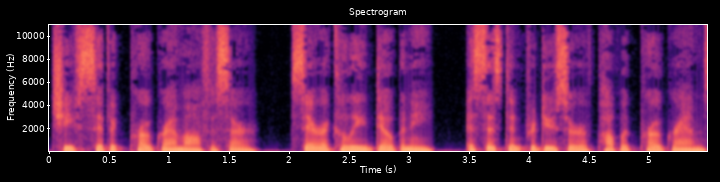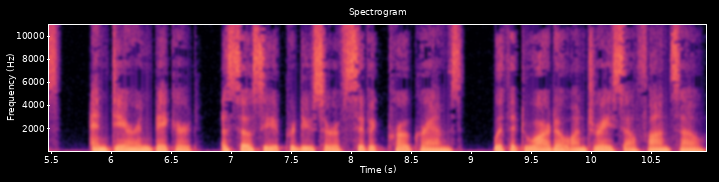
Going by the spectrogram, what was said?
Chief Civic Program Officer, Sarah Khalid Dobany, Assistant Producer of Public Programs, and Darren Biggert, Associate Producer of Civic Programs, with Eduardo Andres Alfonso,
